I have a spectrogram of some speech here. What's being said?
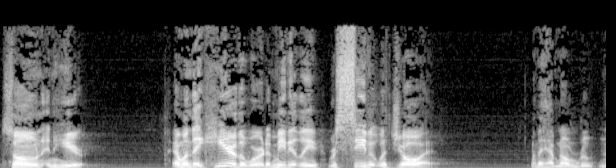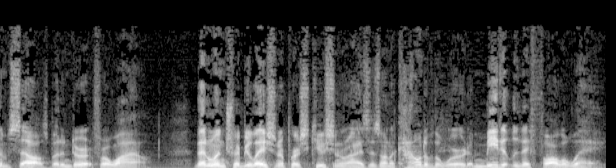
sown and hear. And when they hear the word, immediately receive it with joy. And they have no root in themselves, but endure it for a while. Then, when tribulation or persecution arises on account of the word, immediately they fall away.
